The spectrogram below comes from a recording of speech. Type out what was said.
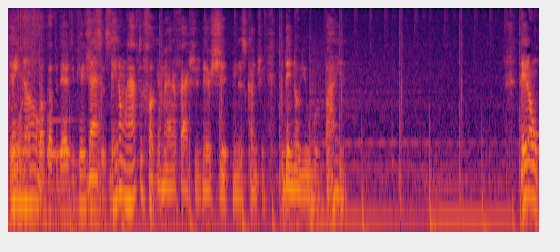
They, They know fuck up the education that system. they don't have to fucking manufacture their shit in this country, but they know you will buy it. They don't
